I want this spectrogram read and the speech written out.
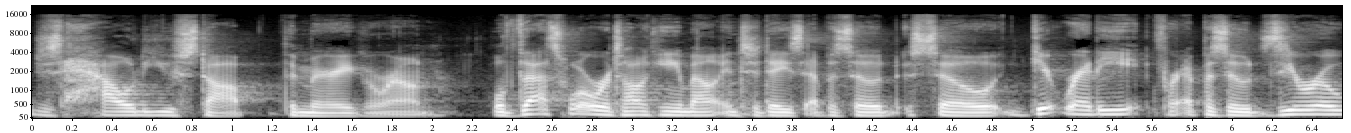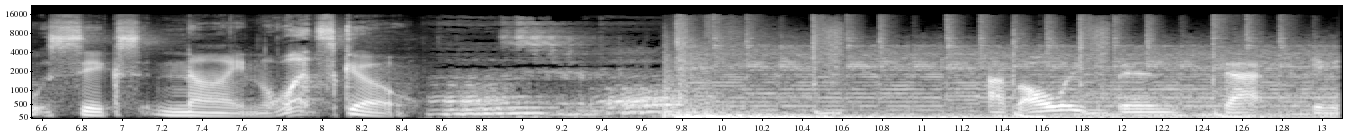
Just how do you stop the merry-go-round? Well, that's what we're talking about in today's episode. So get ready for episode 069. Let's go. I've always been that skinny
